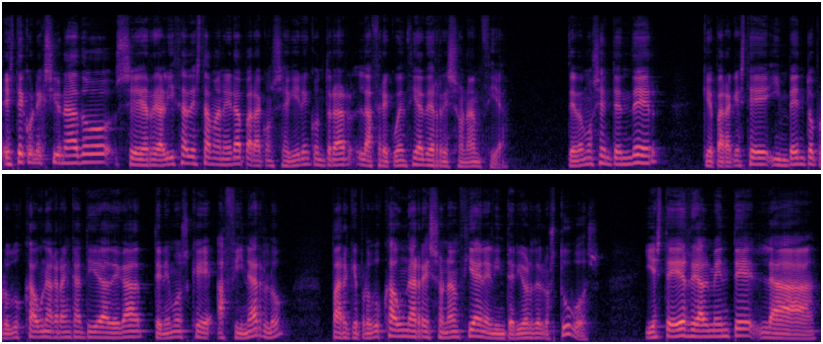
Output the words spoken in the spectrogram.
Este conexionado se realiza de esta manera para conseguir encontrar la frecuencia de resonancia. Debemos entender que para que este invento produzca una gran cantidad de gas tenemos que afinarlo para que produzca una resonancia en el interior de los tubos. Y este es realmente la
